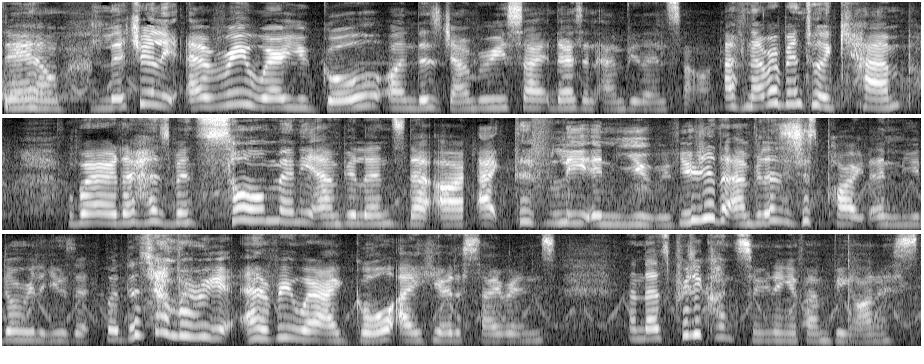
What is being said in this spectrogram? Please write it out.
Damn. Literally everywhere you go on this Jamboree site, there's an ambulance now. I've never been to a camp where there has been so many ambulances that are actively in use. Usually the ambulance is just parked and you don't really use it. But this Jamboree, everywhere I go, I hear the sirens. And that's pretty concerning if I'm being honest.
